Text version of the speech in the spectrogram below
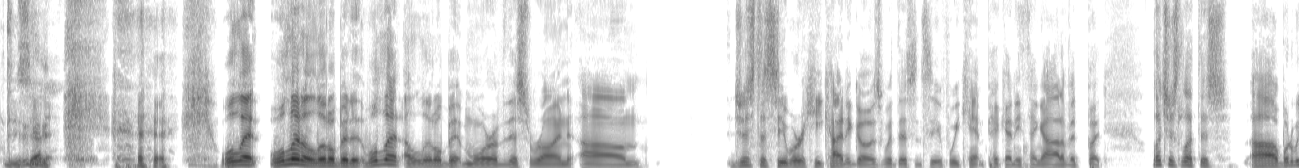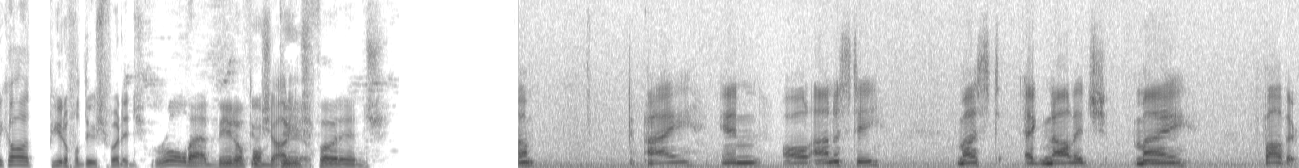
You said it. we'll let we'll let a little bit of, we'll let a little bit more of this run um just to see where he kind of goes with this and see if we can't pick anything out of it but let's just let this uh what do we call it beautiful douche footage Roll that beautiful Douche douche, audio. footage. I, in all honesty, must acknowledge my father.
